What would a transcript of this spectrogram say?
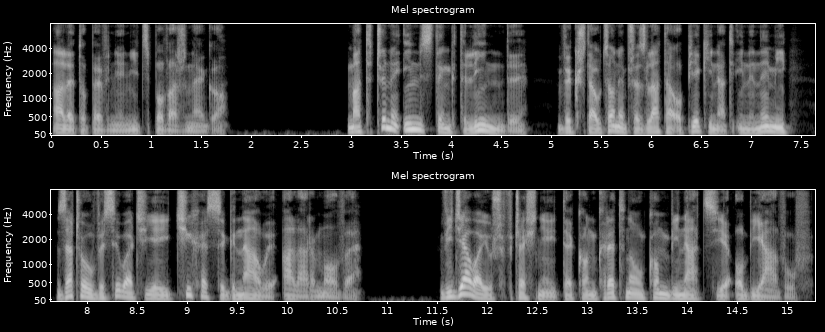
ale to pewnie nic poważnego. Matczyny instynkt Lindy, wykształcony przez lata opieki nad innymi, zaczął wysyłać jej ciche sygnały alarmowe. Widziała już wcześniej tę konkretną kombinację objawów.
